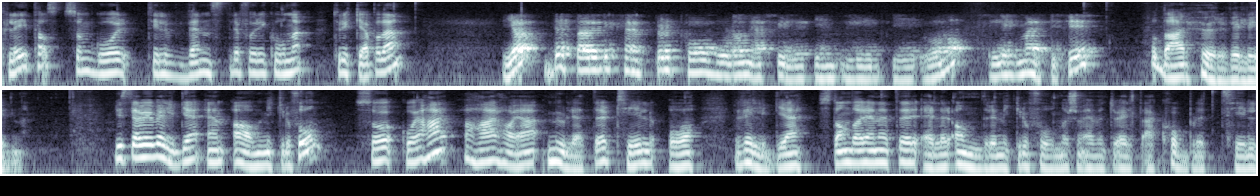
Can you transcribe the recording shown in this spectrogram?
play-tast som går til venstre for ikonet. Trykker jeg på den, ja, dette er et eksempel på hvordan jeg spiller inn lyd i OneNote. Legg merke til, og der hører vi lyden. Hvis jeg vil velge en annen mikrofon, så går jeg her, og her har jeg muligheter til å velge standardenheter eller andre mikrofoner som eventuelt er koblet til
